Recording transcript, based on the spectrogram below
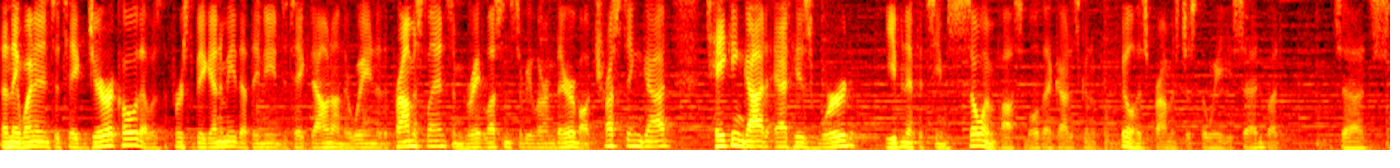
Then they went in to take Jericho. That was the first big enemy that they needed to take down on their way into the promised land. Some great lessons to be learned there about trusting God, taking God at his word, even if it seems so impossible that God is going to fulfill his promise just the way he said. But it's, uh, it's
